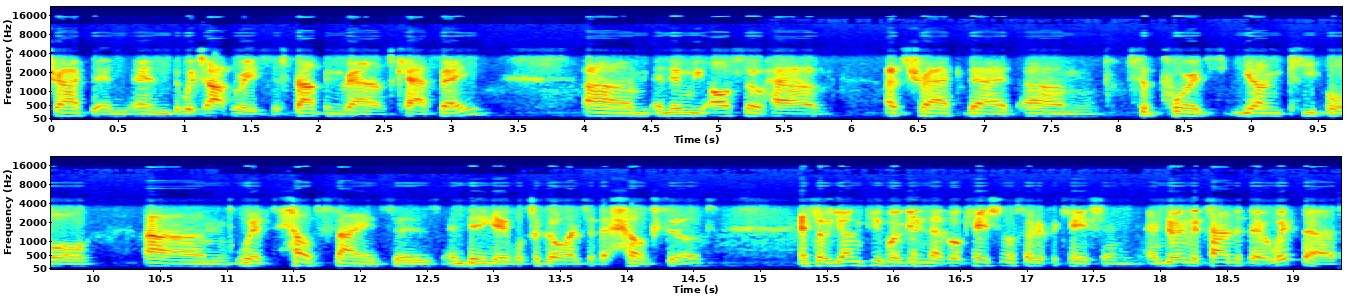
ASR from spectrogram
track, and, and which operates the Stomping Grounds Cafe. Um, and then we also have a track that um, supports young people um, with health sciences and being able to go into the health field. And so young people are getting that vocational certification. And during the time that they're with us,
